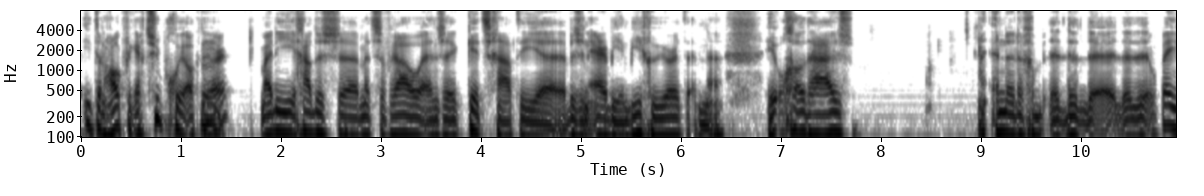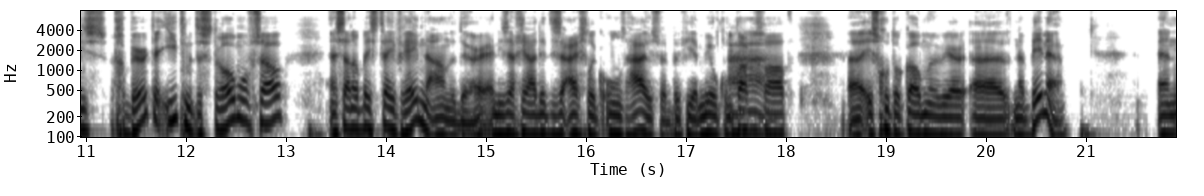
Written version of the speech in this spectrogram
Ethan Hawke, vind ik echt super goede acteur. Mm. Maar die gaat dus eh, met zijn vrouw en zijn kids gaat die, eh, hebben ze een Airbnb gehuurd. Een eh, heel groot huis. En de, de, de, opeens gebeurt er iets met de stroom of zo. En er staan er opeens twee vreemden aan de deur. En die zeggen, ja, dit is eigenlijk ons huis. We hebben via mail contact Ah. gehad. Eh, is goed, dan komen we weer naar binnen. En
